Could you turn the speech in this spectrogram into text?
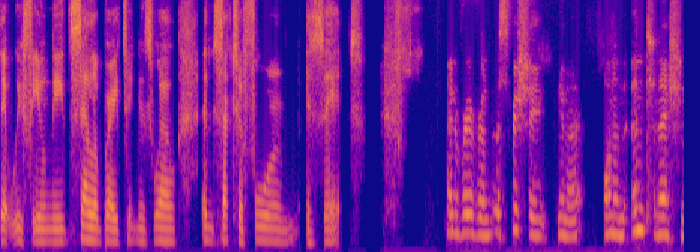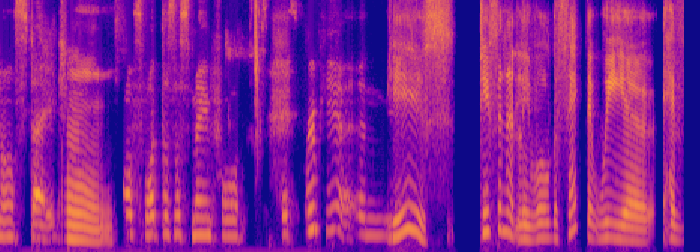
that we feel needs celebrating as well in such a forum as that. And Reverend, especially, you know, on an international stage, mm. of course, what does this mean for this group here? In- yes, definitely. Well, the fact that we uh, have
